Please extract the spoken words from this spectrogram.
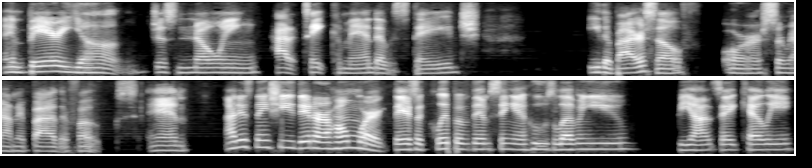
and very young, just knowing how to take command of a stage, either by herself or surrounded by other folks. And I just think she did her homework. There's a clip of them singing Who's Loving You, Beyonce, Kelly.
